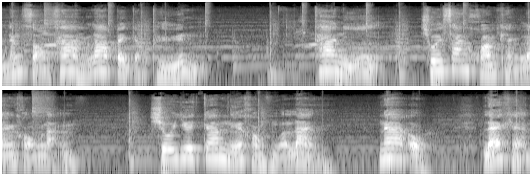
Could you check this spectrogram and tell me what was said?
นทั้งสองข้างลาบไปกับพื้น ท่านี้ช่วยสร้างความแข็งแรงของหลัง ช่วยยืดกล้ามเนื้อของหัวไหล่ หน้าอก และแขน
